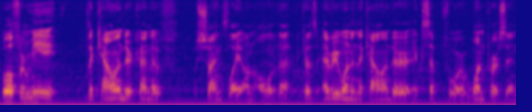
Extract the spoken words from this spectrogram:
Well, for me, the calendar kind of shines light on all of that because everyone in the calendar, except for one person,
